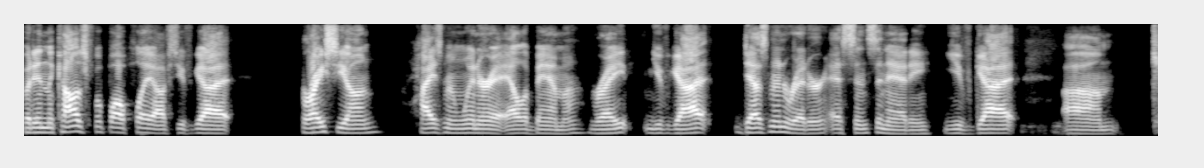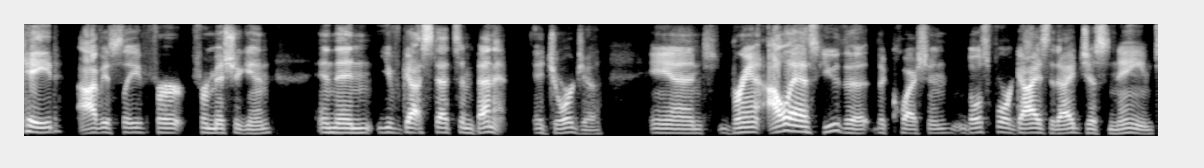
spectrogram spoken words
But in the college football playoffs, you've got Bryce Young, Heisman winner at Alabama, right? You've got Desmond Ridder at Cincinnati. You've got um, Cade, obviously for for Michigan, and then you've got Stetson Bennett at Georgia. And Brant, I'll ask you the the question. Those four guys that I just named,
